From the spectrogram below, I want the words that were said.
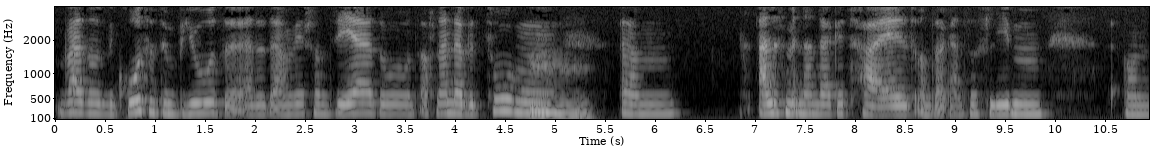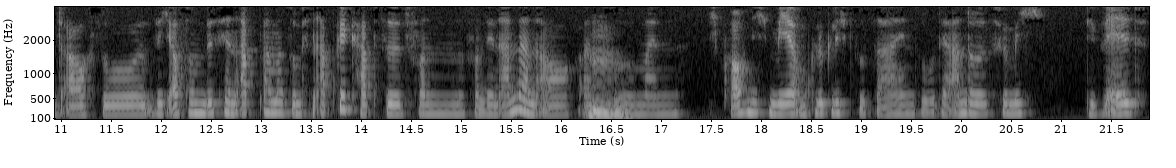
war so eine große Symbiose. Also da haben wir schon sehr so uns aufeinander bezogen. Mm. Ähm, alles miteinander geteilt, unser ganzes Leben und auch so sich auch so ein bisschen ab haben uns so ein bisschen abgekapselt von von den anderen auch also mhm. so mein ich brauche nicht mehr um glücklich zu sein so der andere ist für mich die Welt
